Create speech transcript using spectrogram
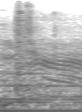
Yeah.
